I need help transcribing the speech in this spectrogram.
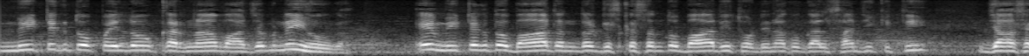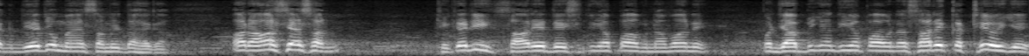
ਮੀਟਿੰਗ ਤੋਂ ਪਹਿਲਾਂ ਕਰਨਾ ਵਾਜਬ ਨਹੀਂ ਹੋਊਗਾ। ਇਹ ਮੀਟਿੰਗ ਤੋਂ ਬਾਅਦ ਅੰਦਰ ਡਿਸਕਸ਼ਨ ਤੋਂ ਬਾਅਦ ਹੀ ਤੁਹਾਡੇ ਨਾਲ ਕੋਈ ਗੱਲ ਸਾਂਝੀ ਕੀਤੀ ਜਾ ਸਕਦੀ ਹੈ ਜੋ ਮੈਂ ਸਮਝਦਾ ਹੈਗਾ। ਔਰ ਆਸ ਹੈ ਸਾਨੂੰ, ਠੀਕ ਹੈ ਜੀ, ਸਾਰੇ ਦੇਸ਼ ਦੀਆਂ ਭਾਵਨਾਵਾਂ ਨੇ, ਪੰਜਾਬੀਆਂ ਦੀਆਂ ਭਾਵਨਾ ਸਾਰੇ ਇਕੱਠੇ ਹੋਈਏ,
